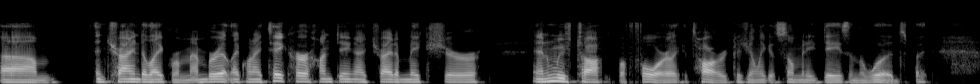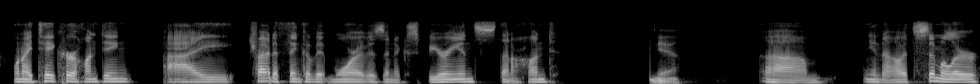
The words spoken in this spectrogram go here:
um and trying to like remember it. Like when I take her hunting, I try to make sure and we've talked before, like it's hard because you only get so many days in the woods, but when I take her hunting, I try to think of it more of as an experience than a hunt. Yeah. Um, you know, it's similar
